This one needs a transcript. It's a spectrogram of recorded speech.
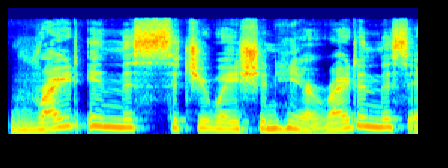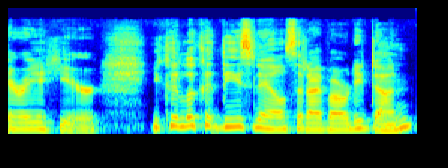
right in this situation here, right in this area here. You could look at these nails that I've already done.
